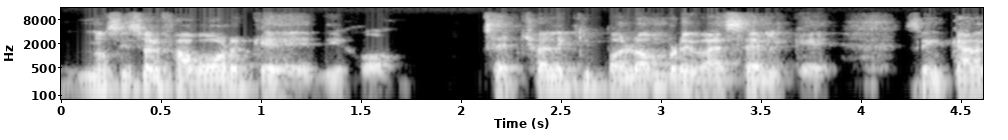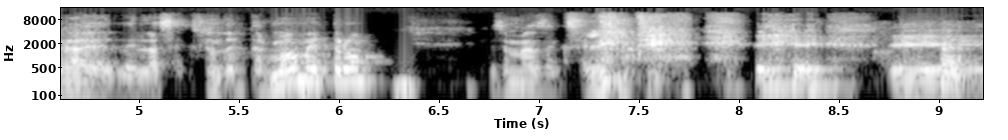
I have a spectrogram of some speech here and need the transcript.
nos hizo el favor que dijo, se echó el equipo al hombro y va a ser el que se encarga de, de la sección del termómetro, que se me excelente. eh,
